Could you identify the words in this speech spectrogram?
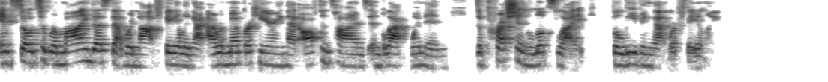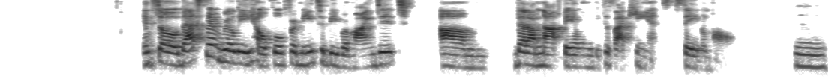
And so to remind us that we're not failing, I, I remember hearing that oftentimes in Black women, depression looks like believing that we're failing. And so that's been really helpful for me to be reminded um, that I'm not failing because I can't save them all. Mm.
